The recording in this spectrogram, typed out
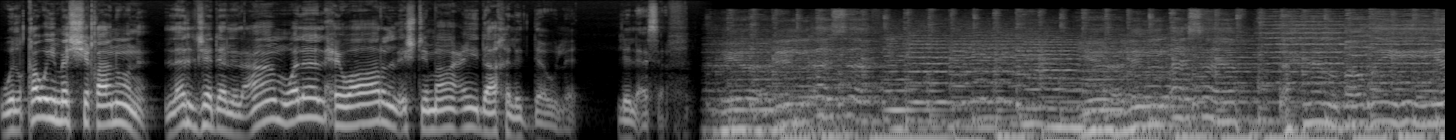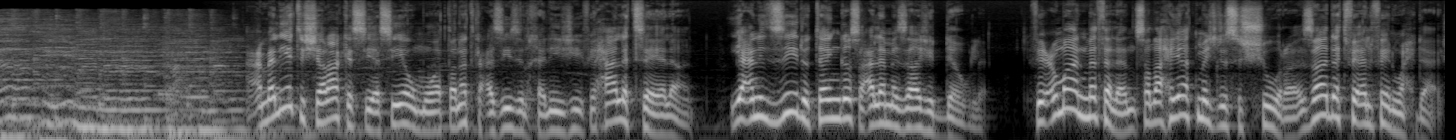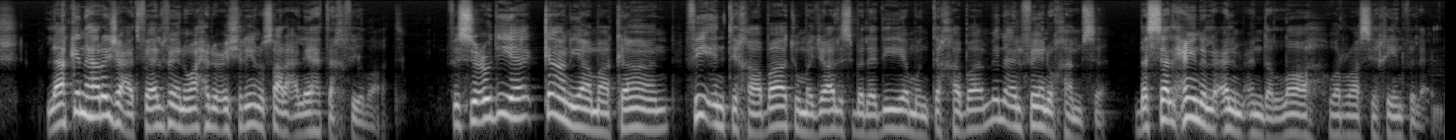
والقوي يمشي قانونه. لا الجدل العام ولا الحوار الاجتماعي داخل الدولة للأسف. عملية الشراكة السياسية ومواطنتك عزيزي الخليجي في حالة سيلان. يعني تزيد وتنقص على مزاج الدولة. في عمان مثلا صلاحيات مجلس الشورى زادت في 2011 لكنها رجعت في 2021 وصار عليها تخفيضات. في السعودية كان يا ما كان في انتخابات ومجالس بلدية منتخبة من 2005 بس الحين العلم عند الله والراسخين في العلم.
